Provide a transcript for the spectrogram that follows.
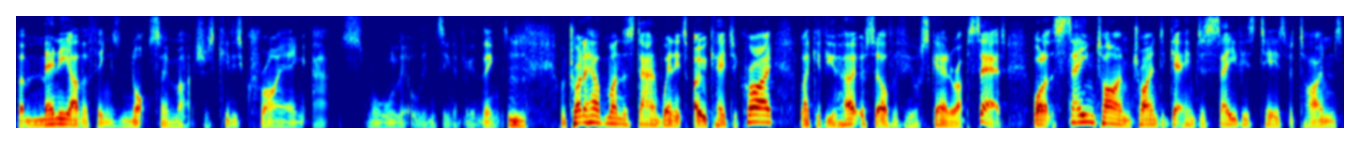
but many other things not so much. This kid is crying at small, little, insignificant things. I'm trying to help him understand when it's okay to cry, like if you hurt yourself, if you're scared or upset, while at the same time trying to get him to save his tears for times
